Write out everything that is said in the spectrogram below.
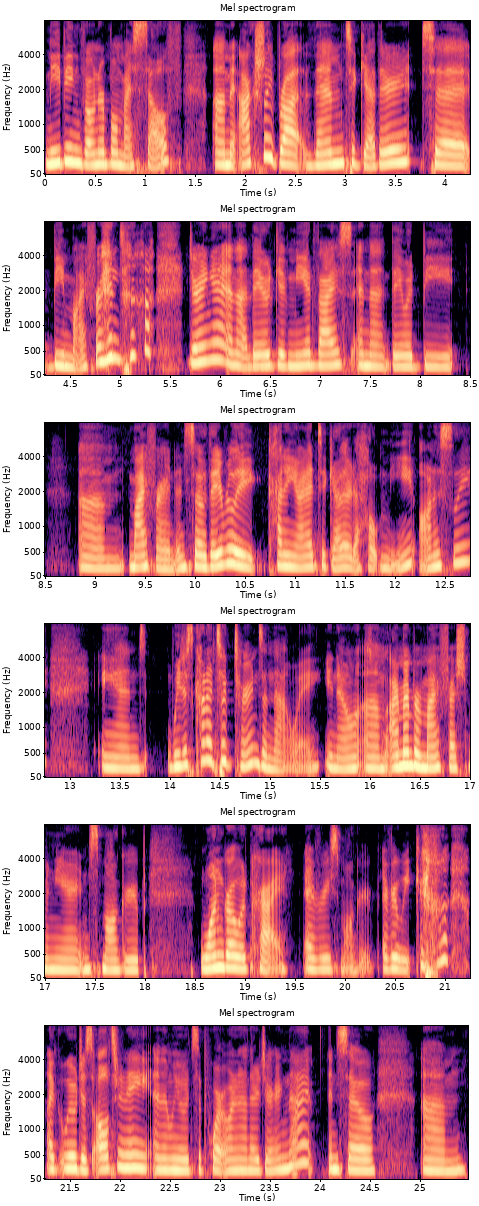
me being vulnerable myself, um, it actually brought them together to be my friend during it and that they would give me advice and that they would be um, my friend. And so they really kind of united together to help me, honestly. And we just kind of took turns in that way, you know. Um, I remember my freshman year in small group, one girl would cry every small group every week. like we would just alternate, and then we would support one another during that. And so. Um,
